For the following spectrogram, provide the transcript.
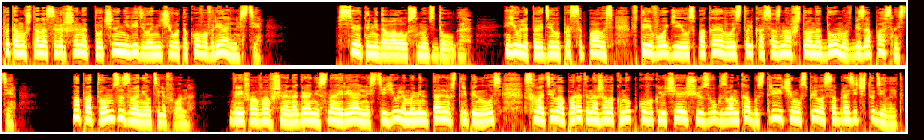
потому что она совершенно точно не видела ничего такого в реальности. Все это не давало уснуть долго. Юля то и дело просыпалась в тревоге и успокаивалась, только осознав, что она дома, в безопасности. А потом зазвонил телефон — Дрейфовавшая на грани сна и реальности, Юля моментально встрепенулась, схватила аппарат и нажала кнопку, выключающую звук звонка быстрее, чем успела сообразить, что делает.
